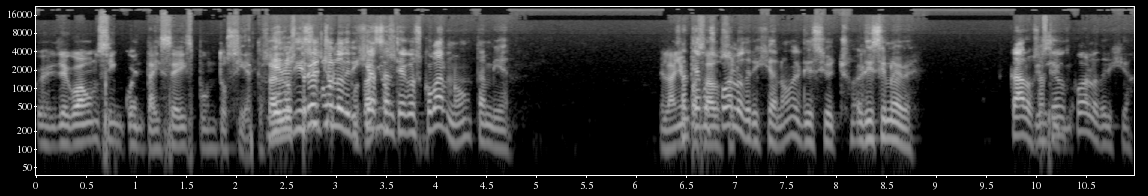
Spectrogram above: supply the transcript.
eh, llegó a un 56.7. O sea, y en el los tres 18 lo dirigía años- Santiago Escobar, ¿no? También. El año Santiago pasado. Escobar sí, lo dirigía, ¿no? El 18, el 19. Claro, Santiago. Escobar lo dirigía.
